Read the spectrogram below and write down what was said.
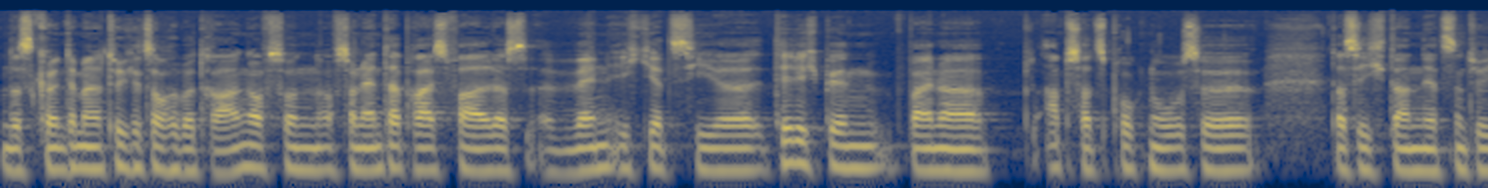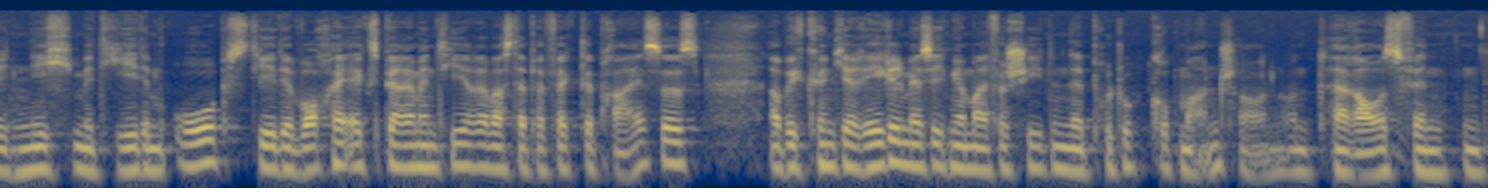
Und das könnte man natürlich jetzt auch übertragen auf so einen, so einen Enterprise-Fall, dass wenn ich jetzt hier tätig bin bei einer Absatzprognose, dass ich dann jetzt natürlich nicht mit jedem Obst jede Woche experimentiere, was der perfekte Preis ist. Aber ich könnte ja regelmäßig mir mal verschiedene Produktgruppen anschauen und herausfinden,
